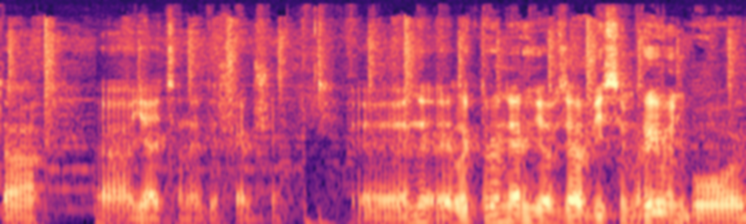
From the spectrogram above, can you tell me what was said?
та е, яйця найдешевші. Е, ене- Електроенергію я взяв 8 гривень, бо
